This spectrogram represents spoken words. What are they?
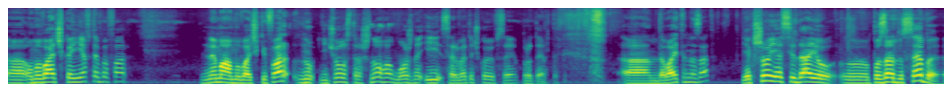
Е, омивачка є в тебе фар? Нема омивачки фар. Ну, нічого страшного, можна і серветочкою все протерти. Давайте назад. Якщо я сідаю е, позаду себе,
